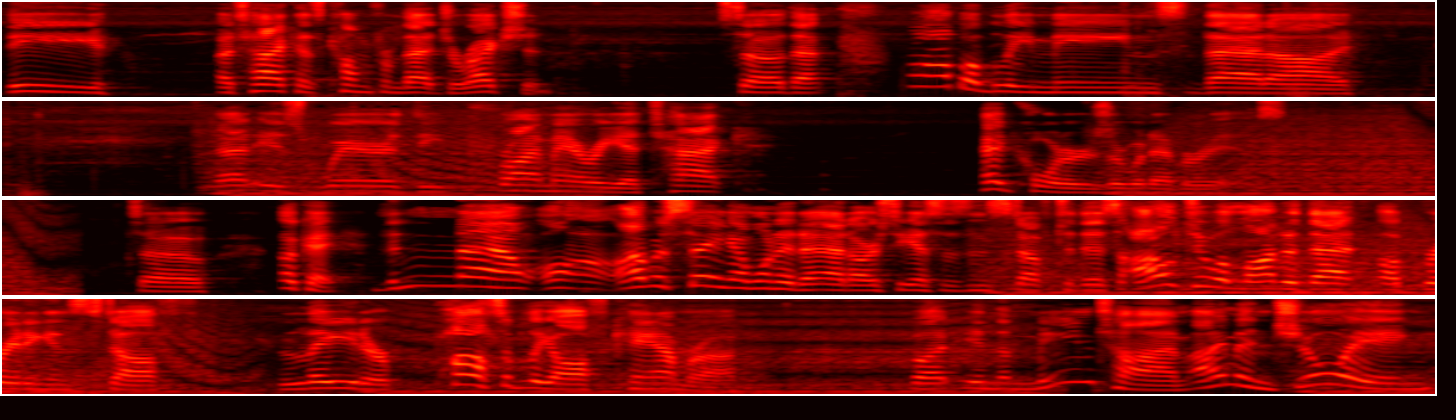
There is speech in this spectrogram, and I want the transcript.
the attack has come from that direction. So that probably means that uh, that is where the primary attack headquarters or whatever is. So, okay. Now, uh, I was saying I wanted to add RCSs and stuff to this. I'll do a lot of that upgrading and stuff later, possibly off camera. But in the meantime, I'm enjoying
